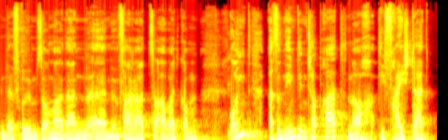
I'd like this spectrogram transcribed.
in der Früh im Sommer dann äh, mit dem Fahrrad zur Arbeit kommen. Und also neben dem Jobrad noch die Freistaat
